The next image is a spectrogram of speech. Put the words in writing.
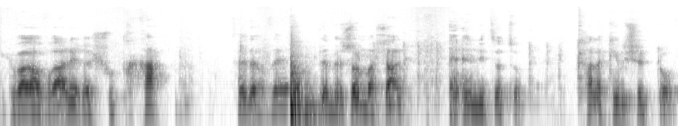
היא כבר עברה לרשותך, בסדר? זה, זה בלשון משל ניצוצות, חלקים של טוב.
